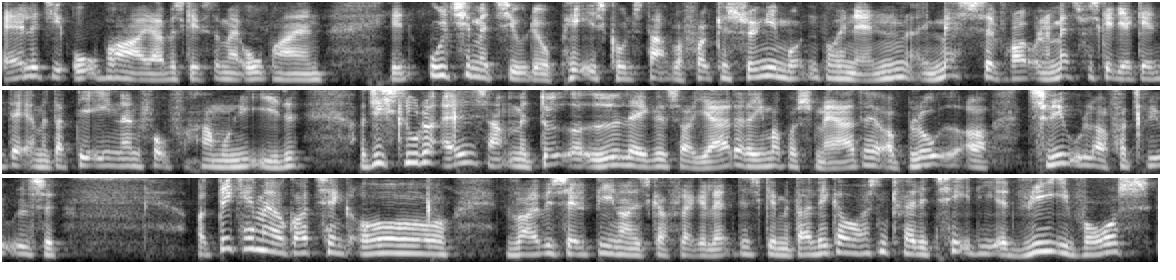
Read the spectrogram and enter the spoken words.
Alle de operaer, jeg har beskæftiget mig med operaen, en ultimativt europæisk kunstart, hvor folk kan synge i munden på hinanden, en masse vrøvl, en masse forskellige agendaer, men der bliver en eller anden form for harmoni i det. Og de slutter alle sammen med død og ødelæggelse, og hjerterimer på smerte, og blod, og tvivl og fortvivlelse. Og det kan man jo godt tænke, åh, hvor er vi selvpineriske og flagellantiske, men der ligger jo også en kvalitet i, at vi i vores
